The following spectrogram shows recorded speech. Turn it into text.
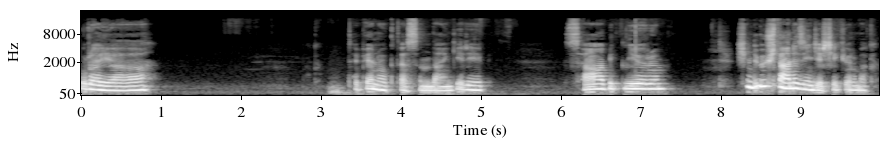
buraya tepe noktasından girip sabitliyorum. Şimdi 3 tane zincir çekiyorum bakın.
